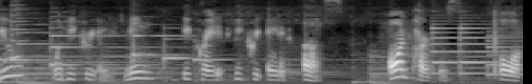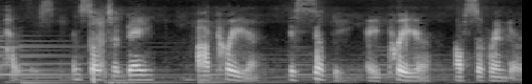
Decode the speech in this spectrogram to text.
you, when he created me, he created he created us on purpose for a purpose. And so today our prayer is simply a prayer of surrender.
